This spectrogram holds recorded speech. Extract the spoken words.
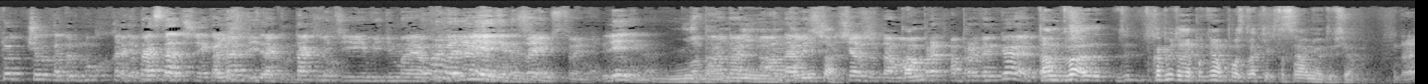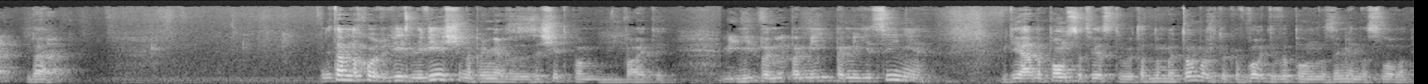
тот человек, который, ну, хотя Так, бы достаточное количество так, ведь, и, видимо, и Например, определяют заимствование. Ленина. Не Вот знаю, она, не, не, не, она там не ведь так. сейчас же там, Там- опро- опровергают. Там два, компьютерная программа просто два текста сравнивает и все. Да? Да. И там находят удивительные вещи, например, за- защита по, по этой, Медицина. по, по по медицине, где она полностью соответствует одному и тому же, только в Word выполнена замена слова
